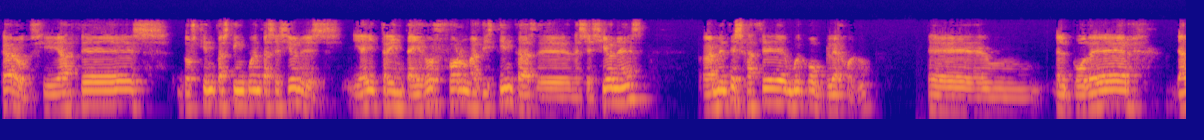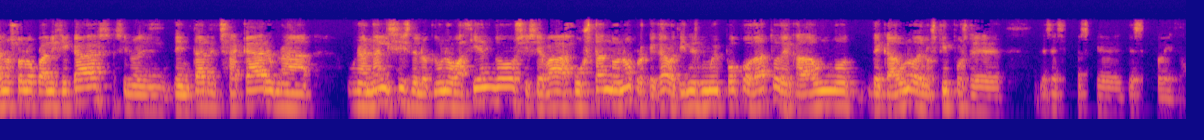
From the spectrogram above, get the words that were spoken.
Claro, si haces 250 sesiones y hay 32 formas distintas de, sesiones, realmente se hace muy complejo, ¿no? Eh, el poder ya no solo planificar, sino intentar sacar una, un análisis de lo que uno va haciendo, si se va ajustando o no, porque claro, tienes muy poco dato de cada uno de, cada uno de los tipos de, sesiones que, se realizan.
